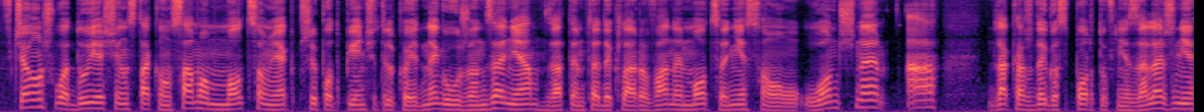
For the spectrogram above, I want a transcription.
wciąż ładuje się z taką samą mocą jak przy podpięciu tylko jednego urządzenia, zatem te deklarowane moce nie są łączne, a dla każdego z portów niezależnie,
